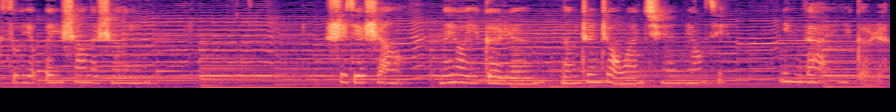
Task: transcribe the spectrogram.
所有悲伤的声音。世界上没有一个人能真正完全了解另外一个人。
